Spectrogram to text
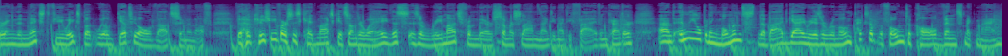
during the next few weeks, but we'll get to all of that soon enough. The Hakushi versus Kid match gets underway. This is a rematch from their SummerSlam 1995 encounter, and in the opening moments, the bad guy Razor Ramon picks up the phone to call Vince McMahon,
